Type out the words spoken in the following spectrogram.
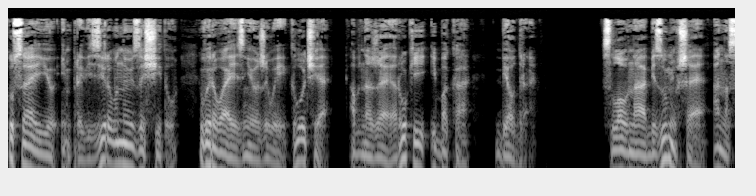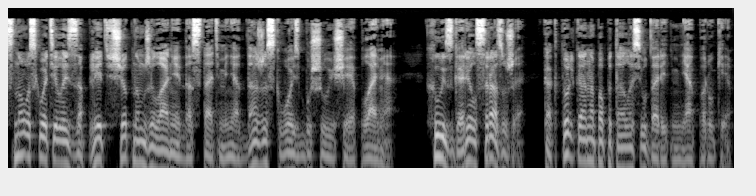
кусая ее импровизированную защиту, вырывая из нее живые клочья, обнажая руки и бока, бедра. Словно обезумевшая, она снова схватилась за плеть в счетном желании достать меня даже сквозь бушующее пламя. Хлыст горел сразу же, как только она попыталась ударить меня по руке.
